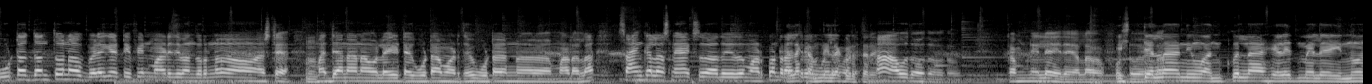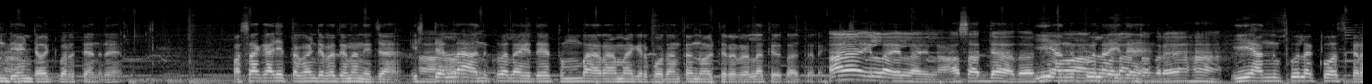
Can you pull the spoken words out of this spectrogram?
ಊಟದ್ದಂತೂ ನಾವು ಬೆಳಗ್ಗೆ ಟಿಫಿನ್ ಮಾಡಿದೀವಿ ಅಂದ್ರೂ ಅಷ್ಟೇ. ಮಧ್ಯಾಹ್ನ ನಾವು ಲೈಟಾಗಿ ಊಟ ಮಾಡ್ತೀವಿ ಊಟ ಮಾಡಲ್ಲ. ಸಾಯಂಕಾಲ ಸ್ನಾಕ್ಸ್ ಅದು ಇದು ಮಾಡ್ಕೊಂಡು ರಾತ್ರಿ ಹಾಂ ಹೌದು ಹೌದು ಹೌದು ಕಂಪ್ನಿಲೇ ಇದೆ ಎಲ್ಲ ಫುಡ್ ಇಷ್ಟೆಲ್ಲ ನೀವು ಅನುಕೂಲ ಹೇಳಿದ್ಮೇಲೆ ಇನ್ನೊಂದು ಏನ್ ಡೌಟ್ ಬರುತ್ತೆ ಅಂದ್ರೆ ಹೊಸ ಗಾಡಿ ತಗೊಂಡಿರೋದೇನೋ ನಿಜ. ಇಷ್ಟೆಲ್ಲ ಅನುಕೂಲ ಇದೆ ತುಂಬಾ ಆರಾಮಾಗಿರ್ಬೋದು ಅಂತ ನೋಡ್ತಿರೋರೆಲ್ಲ ತಿಳ್ಕೊಳ್ತಾರೆ. ಆ ಇಲ್ಲ ಇಲ್ಲ ಇಲ್ಲ. ಅಸಾಧ್ಯ ಅದು. ಈ ನೀವು ಅನುಕೂಲ ಇದೆ. ಅಂತಂದ್ರೆ ಹಾ. ಈ ಅನುಕೂಲಕ್ಕೋಸ್ಕರ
